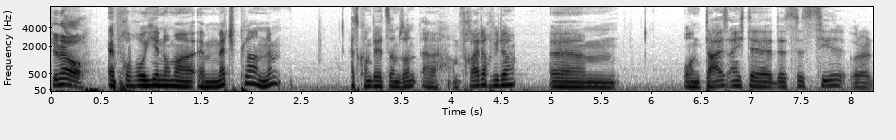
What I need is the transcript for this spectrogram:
Genau. Apropos hier nochmal ähm, Matchplan, ne? Es kommt ja jetzt am, Sonnt äh, am Freitag wieder. Ähm, und da ist eigentlich der, das, das Ziel, oder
